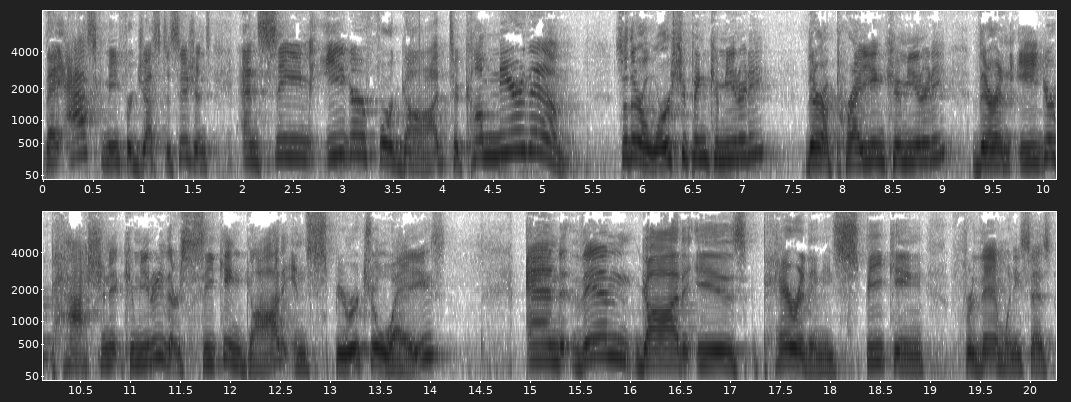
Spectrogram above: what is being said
They ask me for just decisions and seem eager for God to come near them. So they're a worshiping community. They're a praying community. They're an eager, passionate community. They're seeking God in spiritual ways. And then God is parroting, He's speaking for them when He says,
